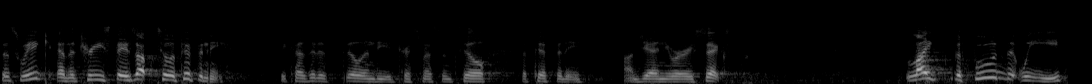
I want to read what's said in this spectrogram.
this week, and the tree stays up till Epiphany, because it is still indeed Christmas until Epiphany on January 6th. Like the food that we eat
